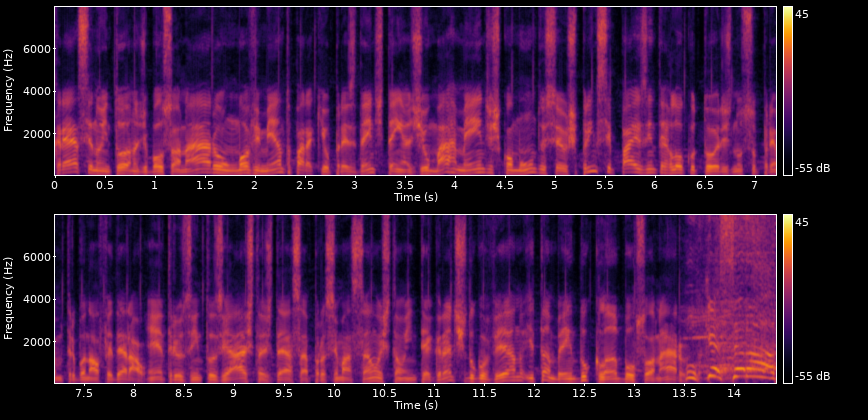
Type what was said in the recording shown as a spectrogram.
Cresce no entorno de Bolsonaro um movimento para que o presidente tenha Gilmar Mendes como um dos seus principais interlocutores no Supremo Tribunal Federal. Entre os entusiastas dessa aproximação estão integrantes do governo e também do clã Bolsonaro. Por que será?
